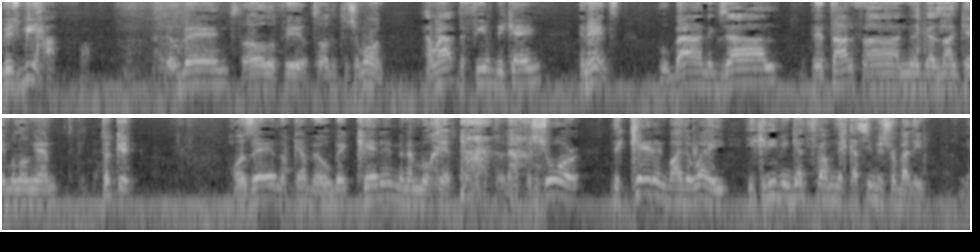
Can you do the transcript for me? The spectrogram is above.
והשביחה. ראובן stole the field, sold it to Shimon. And what? The field became enhanced. הוא בא, נגזל, וטרפה, and the גזלן came along and took it. חוזה לוקח והוא קרן מן המוכר. So now for sure, the keren, by the way, he can even get from נכסים משועבדים. Yeah.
